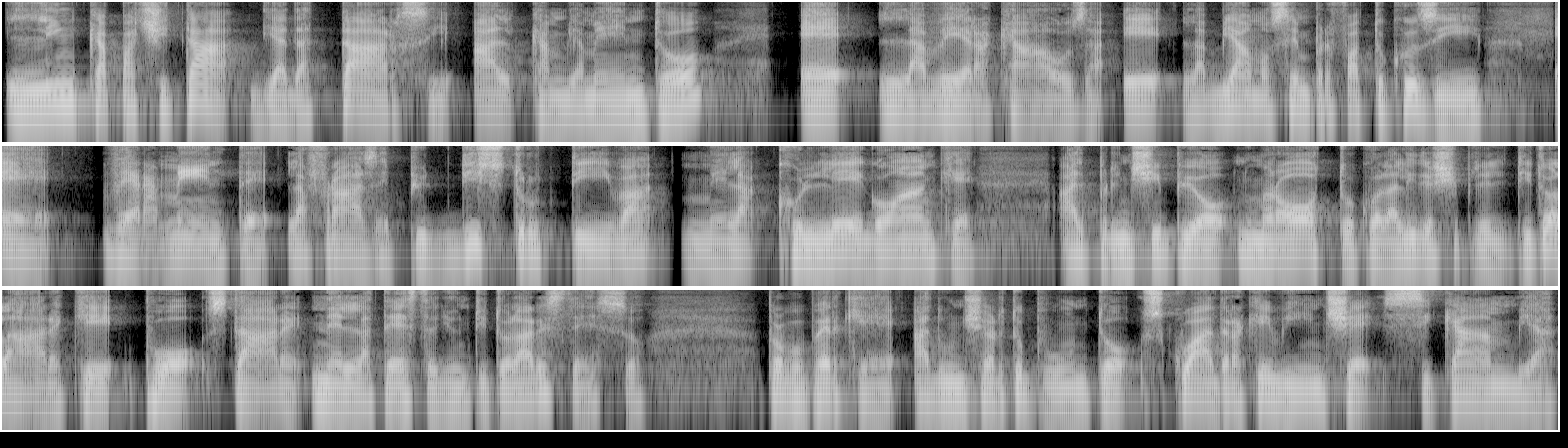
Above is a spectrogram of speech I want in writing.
L'incapacità di adattarsi al cambiamento è la vera causa e l'abbiamo sempre fatto così è veramente la frase più distruttiva, me la collego anche al principio numero 8 con la leadership del titolare che può stare nella testa di un titolare stesso proprio perché ad un certo punto squadra che vince si cambia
